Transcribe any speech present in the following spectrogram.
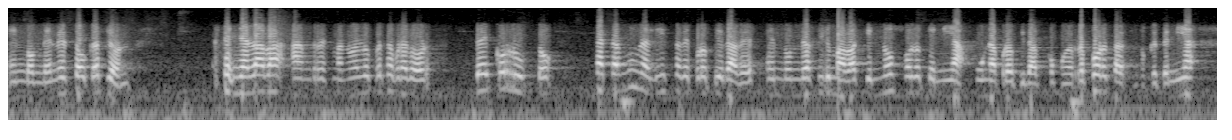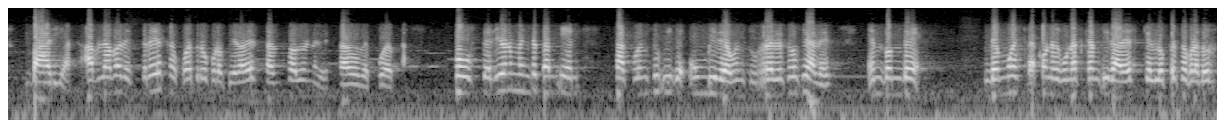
en donde en esta ocasión señalaba Andrés Manuel López Obrador de corrupto, sacando una lista de propiedades en donde afirmaba que no solo tenía una propiedad como de reporta, sino que tenía varias. Hablaba de tres a cuatro propiedades tan solo en el estado de Puebla. Posteriormente también sacó en su un video en sus redes sociales en donde demuestra con algunas cantidades que López Obrador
